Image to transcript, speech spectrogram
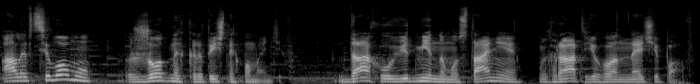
Але в цілому жодних критичних моментів. Дах у відмінному стані, град його не чіпав.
